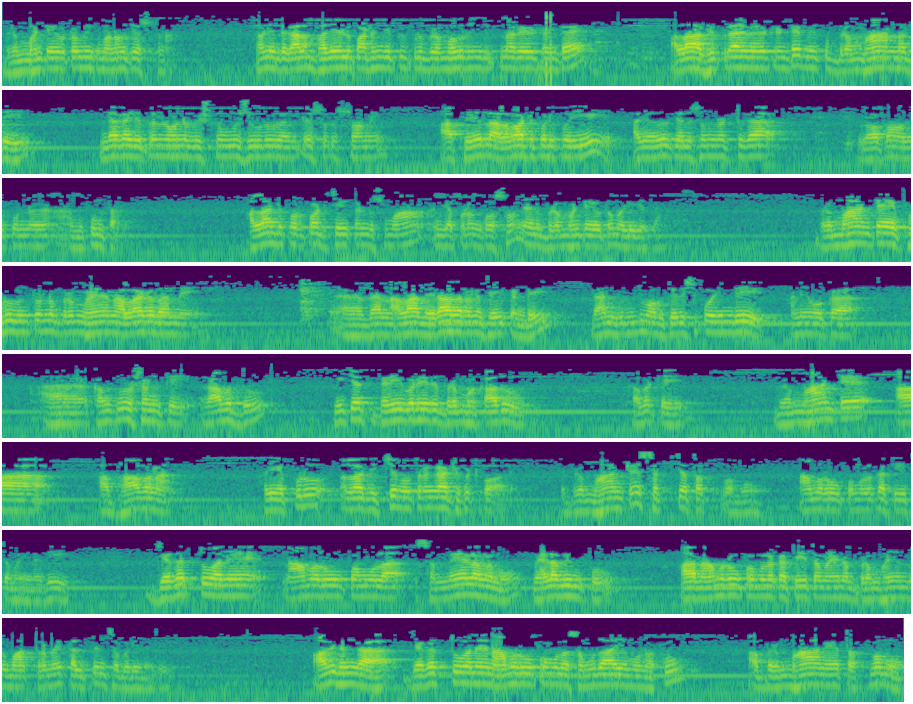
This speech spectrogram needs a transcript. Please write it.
బ్రహ్మ అంటే ఏమిటో మీకు మనం చేస్తున్నాం. కాబట్టి ఇంతకాలం పదేళ్ళు పాఠం చెప్పి ఇప్పుడు బ్రహ్మ గురించి చెప్తున్నారు ఏమిటంటే అలా అభిప్రాయం ఏమిటంటే మీకు బ్రహ్మ అన్నది ఇందాక చెప్పిన విష్ణువు శివుడు వెంకటేశ్వర స్వామి ఆ పేర్లు అలవాటు పడిపోయి అది ఏదో తెలుసున్నట్టుగా లోకం అనుకున్న అనుకుంటాను అలాంటి పొరపాటు చేయకండి సుమా అని చెప్పడం కోసం నేను బ్రహ్మ అంటే ఏమిటో మళ్ళీ చెప్పాను బ్రహ్మ అంటే ఎప్పుడు వింటున్న బ్రహ్మే అని అలాగ దాన్ని దాన్ని అలా నిరాదరణ చేయకండి. దాని గురించి మాకు తెలిసిపోయింది అని ఒక కంక్లూషన్కి రావద్దు. మీ చేత తెలియబడేది బ్రహ్మ కాదు. కాబట్టి బ్రహ్మ అంటే ఆ భావన అది ఎప్పుడు అలా నిత్య నూతనంగా పెట్టుకోవాలి బ్రహ్మ అంటే సత్యతత్వము నామరూపములకు అతీతమైనది. జగత్తు అనే నామరూపముల సమ్మేళనము మేళవింపు ఆ నామరూపములకు అతీతమైన బ్రహ్మయందు మాత్రమే కల్పించబడినది. ఆ విధంగా జగత్తు అనే నామరూపముల సముదాయమునకు ఆ బ్రహ్మ అనే తత్వము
